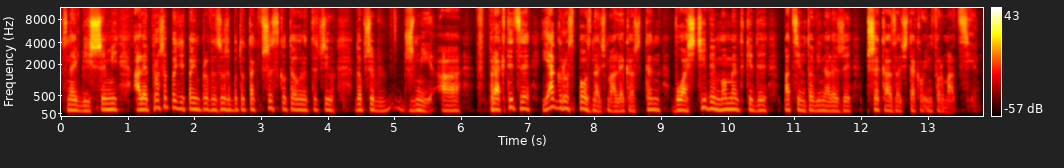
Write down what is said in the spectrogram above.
z najbliższymi, ale proszę powiedzieć, panie profesorze, bo to tak wszystko teoretycznie dobrze brzmi, a w praktyce jak rozpoznać ma lekarz ten właściwy moment, kiedy pacjentowi należy przekazać taką informację?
